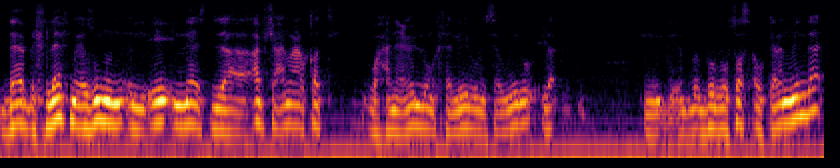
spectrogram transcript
ده بخلاف ما يظن الايه الناس ده ابشع انواع القتل وهنعمل له ونخلي له ونسوي له. لا. بالرصاص أو كلام من ده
